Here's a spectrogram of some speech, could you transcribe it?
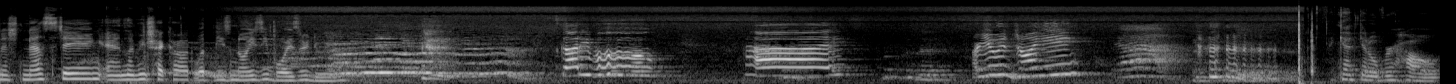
Finished nesting and let me check out what these noisy boys are doing. Scotty Boo! Hi! Are you enjoying? Yeah! I can't get over how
